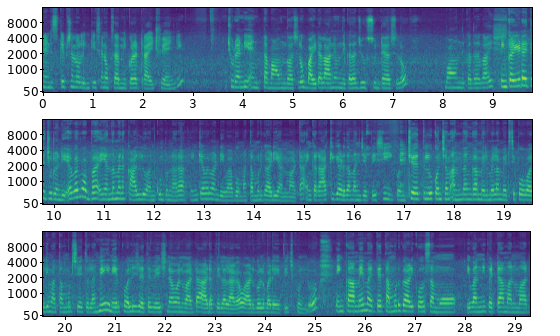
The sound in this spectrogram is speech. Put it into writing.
నేను డిస్క్రిప్షన్లో లింక్ ఇస్తాను. ఒకసారి మీకు కూడా ట్రై చేయండి. చూడండి ఎంత బాగుందో అసలు. బయట అలానే ఉంది కదా చూస్తుంటే అసలు. బాగుంది కదా గాయస్ ఇంకా ఈడైతే చూడండి ఎవరు అబ్బా ఈ అందమైన కాళ్ళు అనుకుంటున్నారా? ఇంకెవరు అండి బాబు? మా తమ్ముడు గాడి అనమాట ఇంకా రాఖీ కడదామని చెప్పేసి కొంచెం చేతులు కొంచెం అందంగా మెలమెల మెరిసిపోవాలి మా తమ్ముడు చేతులన్నీ. నేర్ పాలిష్ అయితే వేసినాం అనమాట ఆడపిల్లలాగా వాడుగోళ్ళు పడి వేయించుకుండు ఇంకా మేమైతే తమ్ముడు గాడి కోసము ఇవన్నీ పెట్టామన్నమాట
